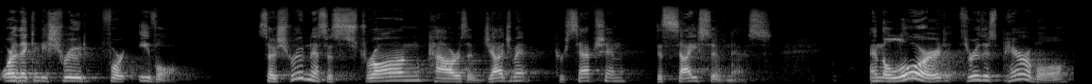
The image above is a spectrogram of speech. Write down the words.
or they can be shrewd for evil. So, shrewdness is strong powers of judgment, perception, decisiveness. And the Lord, through this parable,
